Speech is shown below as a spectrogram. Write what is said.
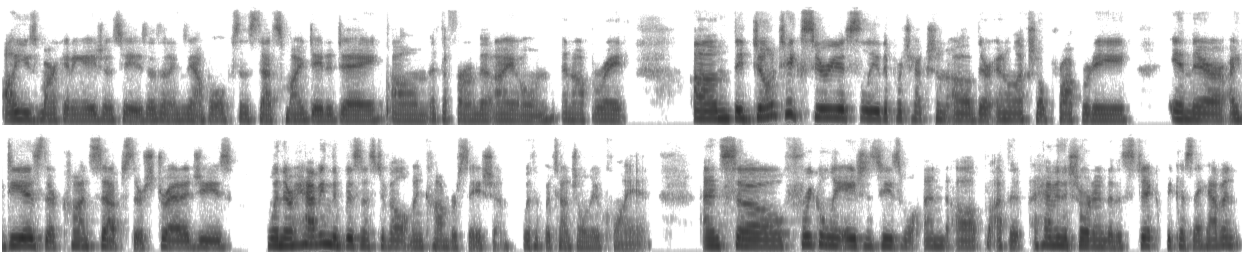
I'll use marketing agencies as an example, since that's my day to day at the firm that I own and operate. Um, they don't take seriously the protection of their intellectual property in their ideas, their concepts, their strategies when they're having the business development conversation with a potential new client. And so frequently agencies will end up at the having the short end of the stick because they haven't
